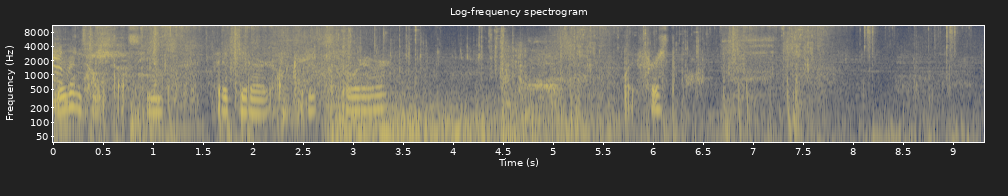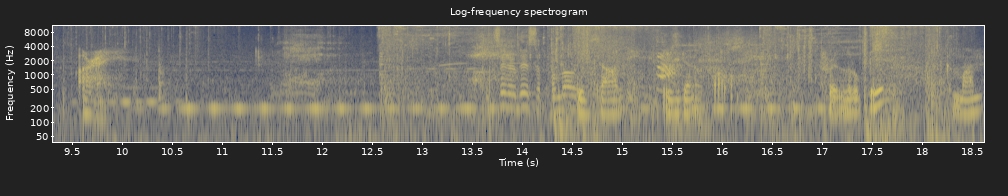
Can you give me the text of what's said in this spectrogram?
They're gonna come with us, you know. Better get our upgrades or whatever. First of all. Alright, Consider this a this promotion. zombie is gonna fall for a little bit. Come on.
